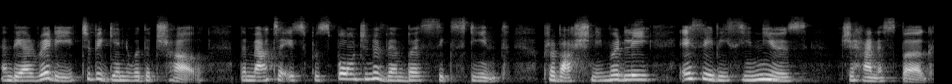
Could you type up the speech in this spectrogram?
and they are ready to begin with the trial. The matter is postponed to November 16th. Prabashni Moodley, SABC News, Johannesburg.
